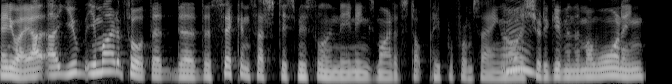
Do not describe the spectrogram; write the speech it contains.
Anyway, uh, uh, you you might have thought that the the second such dismissal in the innings might have stopped people from saying, "Oh. I should have given them a warning,"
